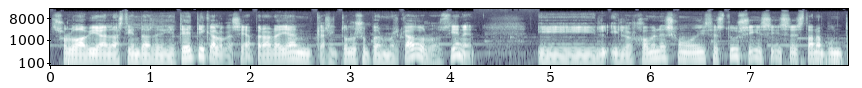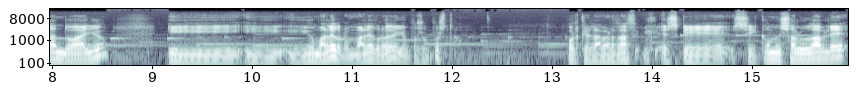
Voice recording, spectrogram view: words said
Solo había en las tiendas de dietética, lo que sea, pero ahora ya en casi todos los supermercados los tienen. Y, los jóvenes, como dices tú, sí, sí, se están apuntando a ello y, y yo me alegro, me alegro de ello, por supuesto porque la verdad es que si comes saludable,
